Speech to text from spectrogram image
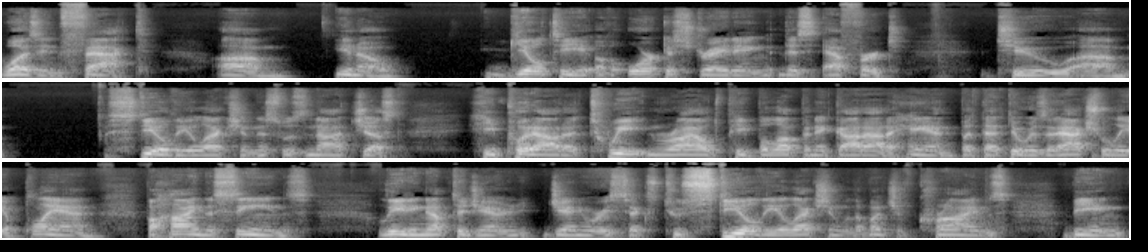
was in fact, um, you know, guilty of orchestrating this effort to um, steal the election. This was not just he put out a tweet and riled people up and it got out of hand, but that there was actually a plan behind the scenes leading up to Jan- January 6th to steal the election with a bunch of crimes being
